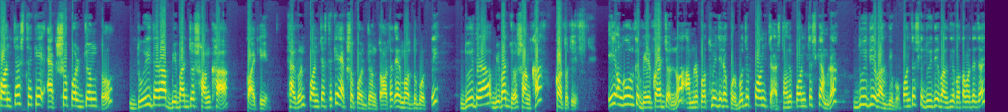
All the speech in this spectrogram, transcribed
পঞ্চাশ থেকে একশো পর্যন্ত দুই দ্বারা বিভাজ্য সংখ্যা কয়টি? খেয়াল করুন, পঞ্চাশ থেকে একশো পর্যন্ত, অর্থাৎ এর মধ্যবর্তী দুই দ্বারা বিভাজ্য সংখ্যা কতটি? এই অঙ্কগুলোকে বের করার জন্য আমরা প্রথমে যেটা করব যে পঞ্চাশ, তাহলে পঞ্চাশকে আমরা দুই দিয়ে ভাগ দিব। পঞ্চাশকে দুই দিয়ে ভাগ দিলে কত আমাদের যায়?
